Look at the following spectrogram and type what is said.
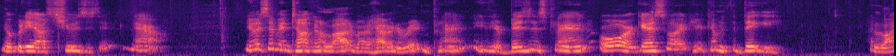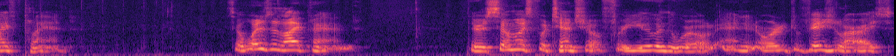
Nobody else chooses it. Now, notice I've been talking a lot about having a written plan, either a business plan or, guess what? Here comes the biggie a life plan. So, what is a life plan? There is so much potential for you in the world, and in order to visualize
